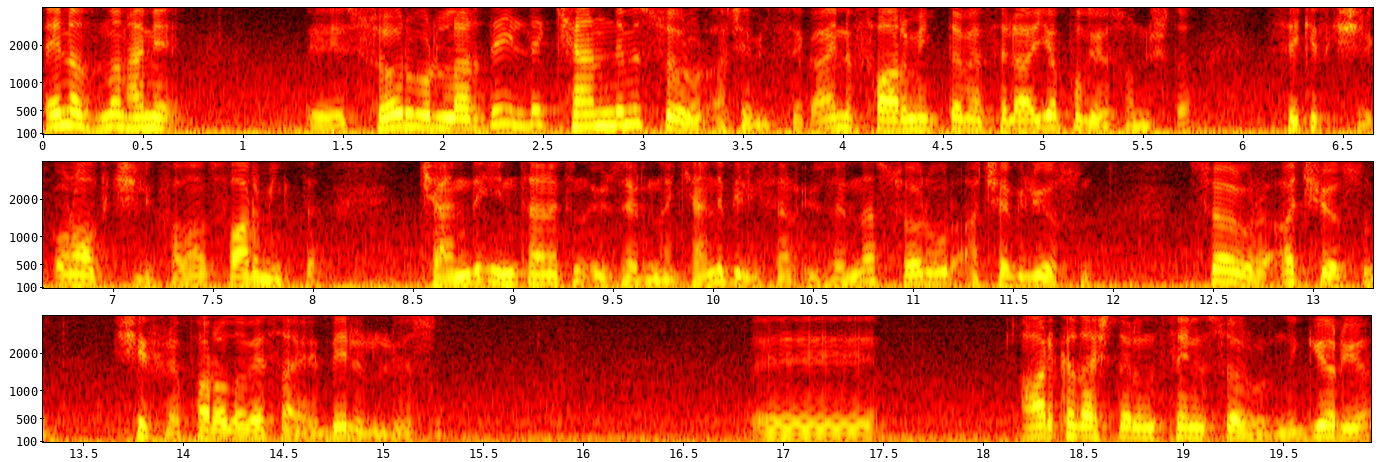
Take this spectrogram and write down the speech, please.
En azından hani e, serverlar değil de kendimiz server açabilsek. Aynı farming'de mesela yapılıyor sonuçta. 8 kişilik, 16 kişilik falan farming'de. Kendi internetin üzerinden, kendi bilgisayarın üzerinden server açabiliyorsun. Server'ı açıyorsun. Şifre, parola vesaire belirliyorsun. Ee, arkadaşların senin server'ını görüyor.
